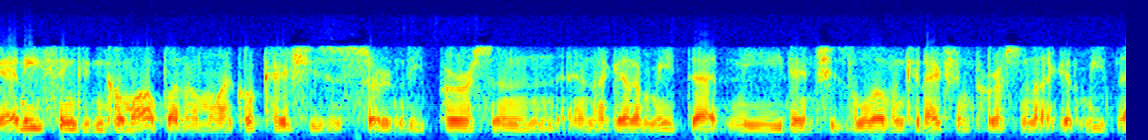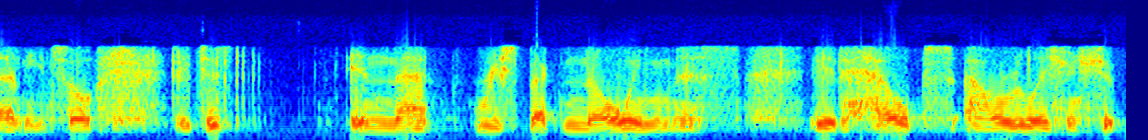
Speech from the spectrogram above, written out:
anything can come up, and I'm like, okay, she's a certainty person, and I got to meet that need, and she's a love and connection person, and I got to meet that need. So it just in that respect, knowing this, it helps our relationship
